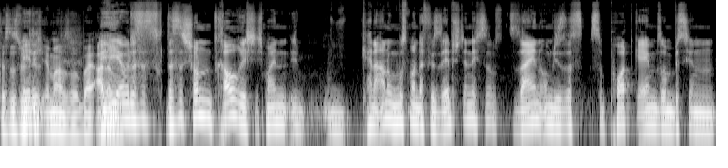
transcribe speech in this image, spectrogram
Das ist wirklich das- immer so. Bei allem. Ey, aber das ist, das ist schon traurig. Ich meine, keine Ahnung, muss man dafür selbstständig sein, um dieses Support-Game so ein bisschen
